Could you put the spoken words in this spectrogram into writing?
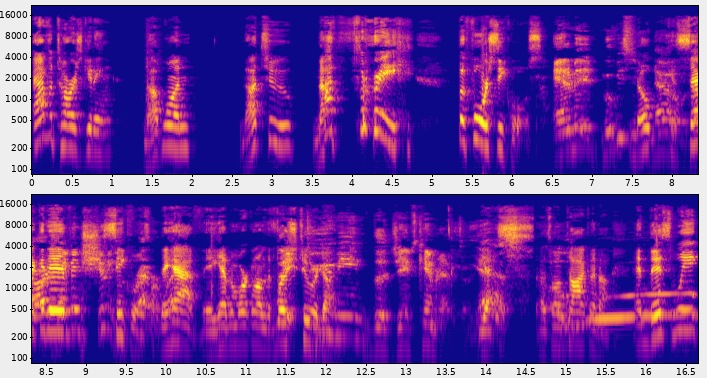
Avatar is getting not one, not two, not three, but four sequels. Animated movies? Nope, No, they've consecutive been shooting them sequels. forever, they right? have. They have been working on the Wait, first two do are you done. mean the James Cameron Avatar? Yes, that's what I'm talking about. And this week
